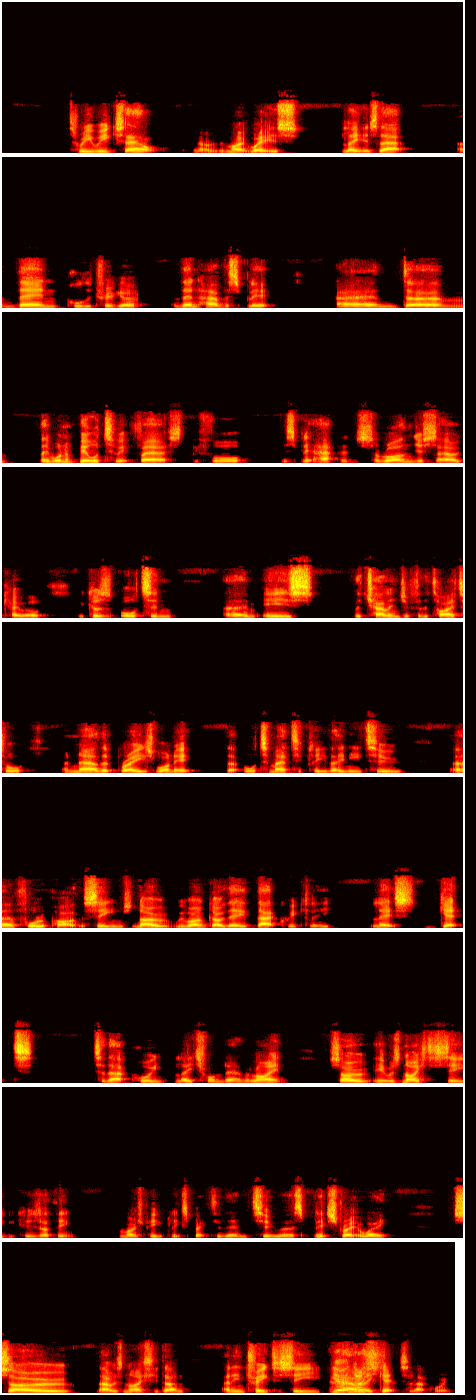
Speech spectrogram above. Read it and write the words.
three weeks out. You know, they might wait as late as that, and then pull the trigger, then have the split and um, they want to build to it first before the split happens. So rather than just say, okay, well, because Orton um, is the challenger for the title, and now that Bray's won it, that automatically they need to uh, fall apart at the seams. No, we won't go there that quickly. Let's get to that point later on down the line. So it was nice to see because I think most people expected them to uh, split straight away. So that was nicely done, and intrigued to see yeah, how nice. they get to that point.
